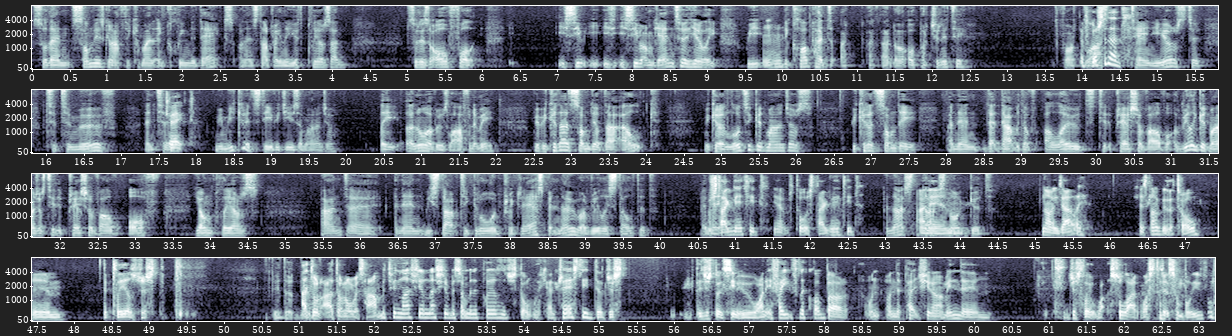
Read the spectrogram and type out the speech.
So then somebody's going to have to come in and clean the decks, and then start bringing the youth players in. So does it all fall? You see, you, you see what I'm getting to here. Like we, mm-hmm. the club had a, a, an opportunity for Of course last it did. ten years to, to, to move and to. Correct. I mean, we could have Stevie G as a manager. Like I know everyone's laughing at me, but we could have had somebody of that ilk. We could have loads of good managers. We could have somebody, and then that that would have allowed to take the pressure valve. A really good managers take the pressure valve off young players, and uh, and then we start to grow and progress. But now we're really stilted, and We're it- stagnated. Yeah, we're totally stagnated. and that's And, that's um, not good. No, exactly. It's not good at all. Um, the players just. They don't. I don't. I don't know what's happened between last year and this year with some of the players. They just don't look interested. They're just. They just don't seem to want to fight for the club or on on the pitch. You know what I mean? They um, just look so lackluster. It's unbelievable.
